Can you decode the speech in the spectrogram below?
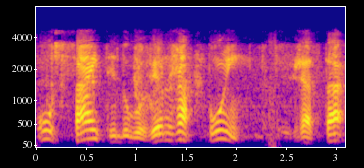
o site do governo já põe, já está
